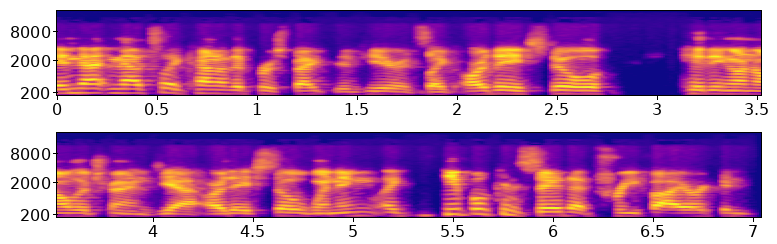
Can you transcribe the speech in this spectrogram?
and that and that's like kind of the perspective here. It's like, are they still hitting on all the trends? Yeah. Are they still winning? Like people can say that Free Fire can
